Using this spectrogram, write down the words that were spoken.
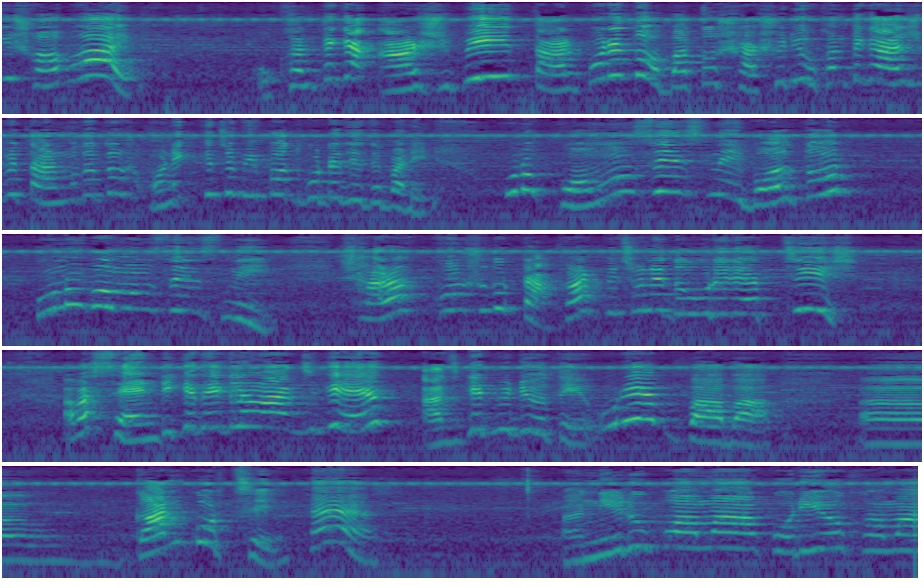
কি সব হয়? ওখান থেকে আসবি তারপরে তো, বা তোর শাশুড়ি ওখান থেকে আসবে, তার মধ্যে তো অনেক কিছু বিপদ ঘটে যেতে পারে। কোনো কমন সেন্স নেই বল তোর। কোনো কমন সেন্স নেই। সারাক্ষণ শুধু টাকার পিছনে দৌড়ে যাচ্ছিস। আবার স্যান্ডিকে দেখলাম আজকে, আজকের ভিডিওতে, ওরে বাবা গান করছে হ্যাঁ? নিরুপমা, করিও ক্ষমা,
